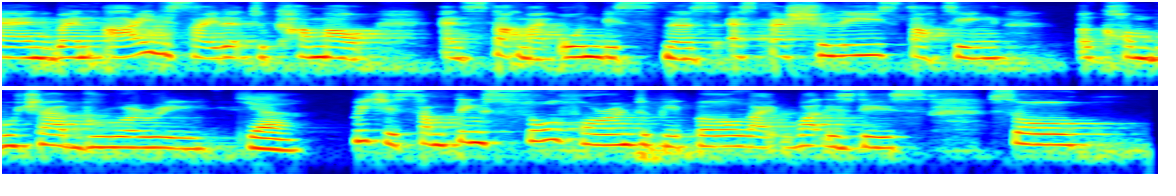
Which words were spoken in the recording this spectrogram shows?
And when I decided to come out and start my own business, especially starting a kombucha brewery, yeah, which is something so foreign to people, like what is this? So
